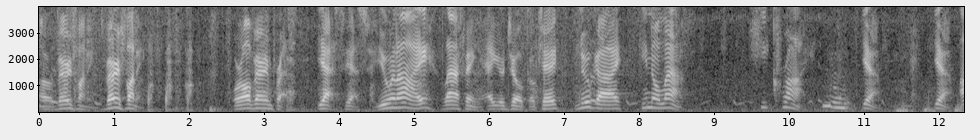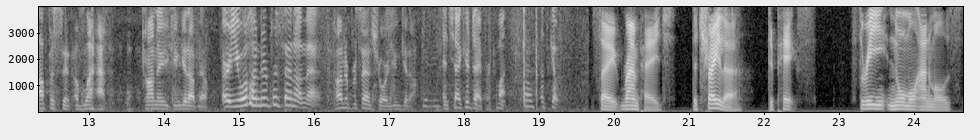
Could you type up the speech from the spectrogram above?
Oh, very funny. It's very funny. We're all very impressed. Yes, yes. You and I laughing at your joke, okay? New guy, he no laugh. He cry. Yeah. Yeah, opposite of laugh. Connor, you can get up now. Are you 100% on that? 100% sure, you can get up. And check your diaper. Come on. Oh. Let's go. So, Rampage, the trailer depicts three normal animals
